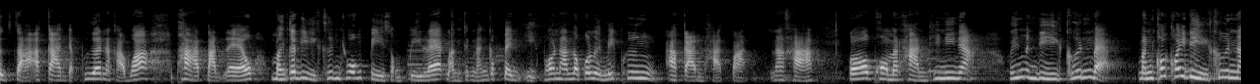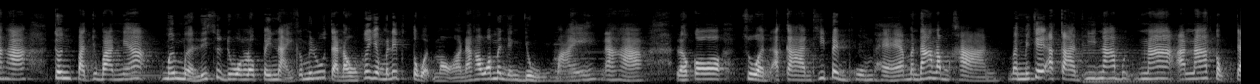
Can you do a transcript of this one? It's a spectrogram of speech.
ศึกษาอาการจากเพื่อนนะคะว่าผ่าตัดแล้วมันก็ดีขึ้นช่วงปี 2 ปีแรกหลังจากนั้นก็เป็นอีกเพราะนั้นเราก็เลยไม่พึ่งอาการผ่าตัดนะคะ ก็พอมาทานที่นี่เนี่ยเฮ้ยมันดีขึ้นแบบ มันค่อยๆดีขึ้นนะคะ จนปัจจุบันเนี้ยมันเหมือนลิสดวงเราไปไหนก็ไม่รู้แต่เราก็ยังไม่ได้ตรวจหมอนะคะ ว่ามันยังอยู่ไหมนะคะ แล้วก็ส่วนอาการที่เป็นภูมิแพ้มันน่ารำคาญ มันไม่ใช่อาการที่น่าน่าน่าตกใจ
